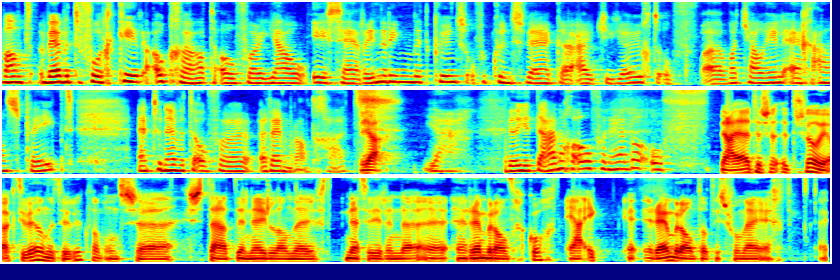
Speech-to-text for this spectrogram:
want we hebben het de vorige keer ook gehad over jouw eerste herinnering met kunst of kunstwerken uit je jeugd of wat jou heel erg aanspreekt. En toen hebben we het over Rembrandt gehad. Ja. Ja. Wil je het daar nog over hebben? Of Nou ja, het is, het is wel weer actueel natuurlijk. Want ons eh, staat der Nederlanden heeft net weer een, eh, een Rembrandt gekocht. Ja, ik, eh, Rembrandt, dat is voor mij echt... eh,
